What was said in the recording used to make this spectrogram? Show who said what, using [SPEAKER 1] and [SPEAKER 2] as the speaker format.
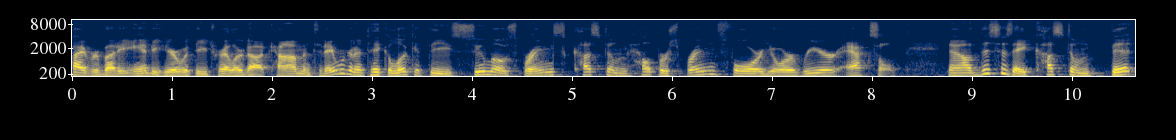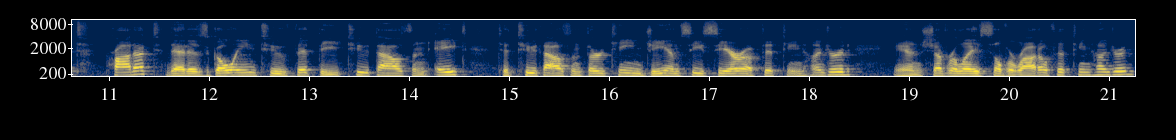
[SPEAKER 1] Hi everybody, Andy here with eTrailer.com and today we're going to take a look at the SumoSprings custom helper springs for your rear axle. Now this is a custom fit product that is going to fit the 2008 to 2013 GMC Sierra 1500 and Chevrolet Silverado 1500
